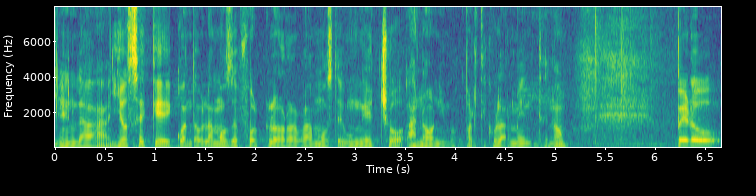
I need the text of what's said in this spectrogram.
en la... Yo sé que cuando hablamos de folclore hablamos de un hecho anónimo particularmente, ¿no? Pero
